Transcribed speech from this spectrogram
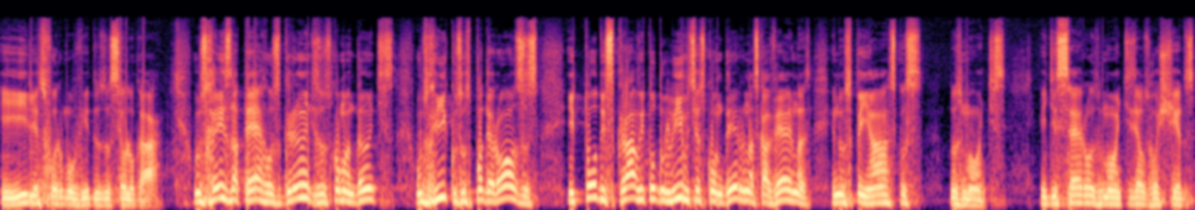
e ilhas foram movidos do seu lugar. Os reis da terra, os grandes, os comandantes, os ricos, os poderosos, e todo escravo e todo livre se esconderam nas cavernas e nos penhascos, nos montes. E disseram aos montes e aos rochedos:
